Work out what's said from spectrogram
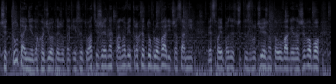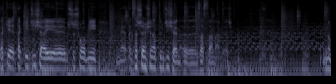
Czy tutaj nie dochodziło też do takiej sytuacji, że jednak panowie trochę dublowali czasami swoje pozycje? Czy ty zwróciłeś na to uwagę na żywo? Bo takie, takie dzisiaj przyszło mi, tak zacząłem się nad tym dzisiaj zastanawiać. No,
